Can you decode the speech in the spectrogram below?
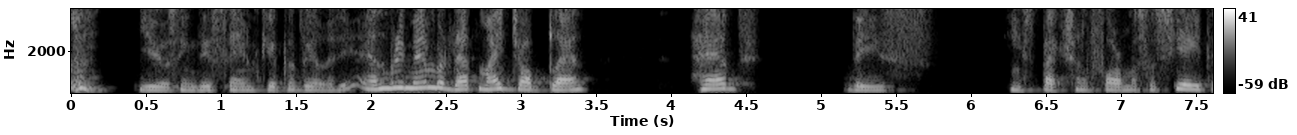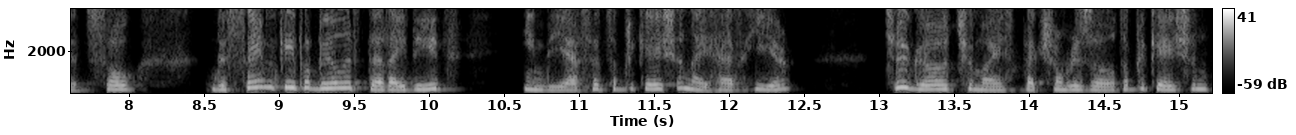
using the same capability. And remember that my job plan had this inspection form associated. So the same capability that I did in the assets application I have here to go to my inspection result application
